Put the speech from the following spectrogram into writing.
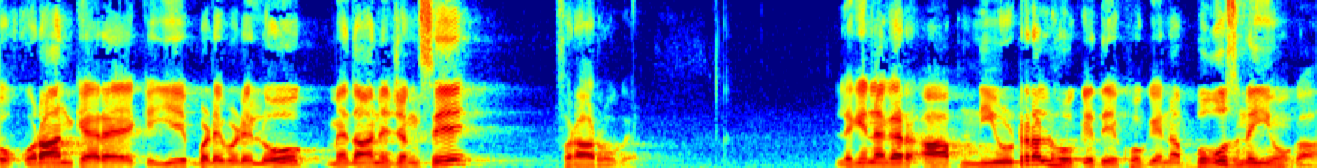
تو قرآن کہہ رہے کہ یہ بڑے بڑے لوگ میدان جنگ سے فرار ہو گئے لیکن اگر آپ نیوٹرل ہو کے دیکھو گے نا بوز نہیں ہوگا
